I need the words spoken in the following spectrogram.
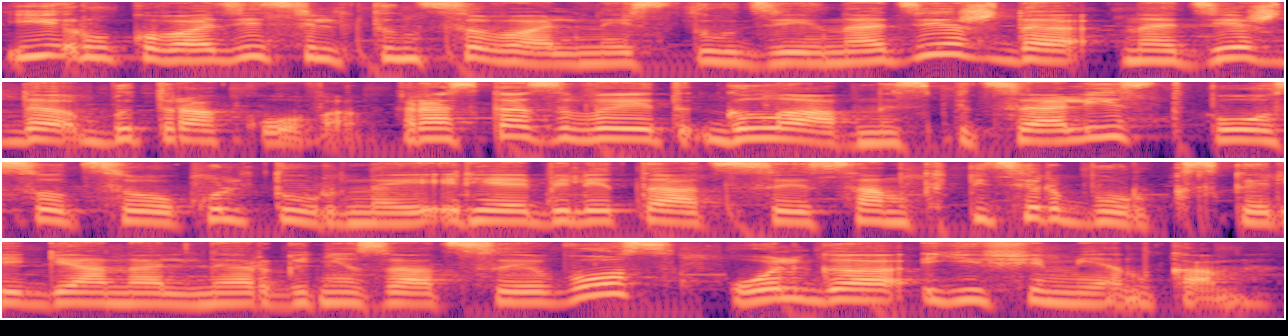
и руководитель танцевальной студии «Надежда» Надежда Батракова. Рассказывает главный специалист по социокультурной реабилитации Санкт-Петербургской региональной организации ВОЗ Ольга Ефименко.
